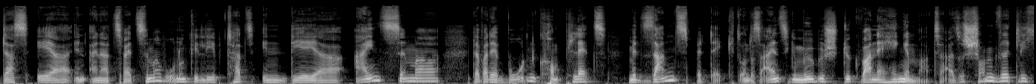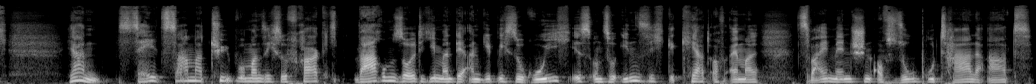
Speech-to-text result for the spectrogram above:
dass er in einer Zwei-Zimmer-Wohnung gelebt hat, in der ein Zimmer, da war der Boden komplett mit Sand bedeckt und das einzige Möbelstück war eine Hängematte. Also schon wirklich ja, ein seltsamer Typ, wo man sich so fragt, warum sollte jemand, der angeblich so ruhig ist und so in sich gekehrt, auf einmal zwei Menschen auf so brutale Art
